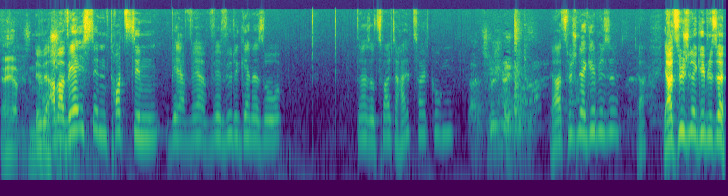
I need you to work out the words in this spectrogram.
Ja, ja, wir sind Äh. Aber wer ist denn trotzdem, wer, wer, wer würde gerne so, na, so zweite Halbzeit gucken? Ja, Zwischenergebnis. Ja, Zwischenergebnisse? Ja, ja Zwischenergebnisse,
